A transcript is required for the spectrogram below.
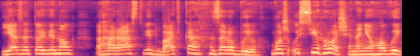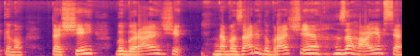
Я за той вінок гаразд від батька заробив, бо ж усі гроші на нього викинув. Та ще й, вибираючи на базарі добраче загаявся,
